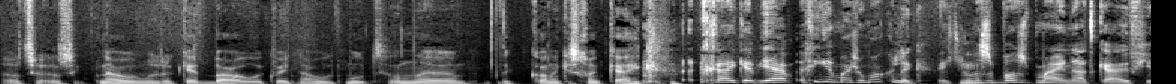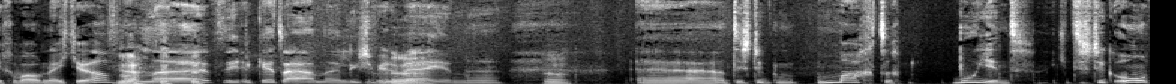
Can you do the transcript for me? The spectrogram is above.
als, als ik nou een raket bouw, ik weet nou hoe het moet... dan, dan kan ik eens gaan kijken. Ga ik, ja, ging het maar zo makkelijk. Weet je? Was, was het maar na het kuifje gewoon, weet je wel. Van, Hm. Heb die raket aan, en Liesje weer erbij. En, Ja. Het is natuurlijk machtig boeiend. Het is natuurlijk on,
